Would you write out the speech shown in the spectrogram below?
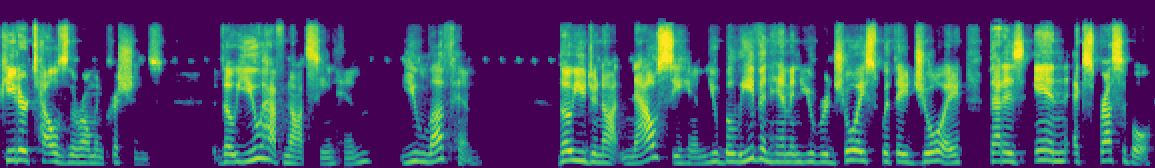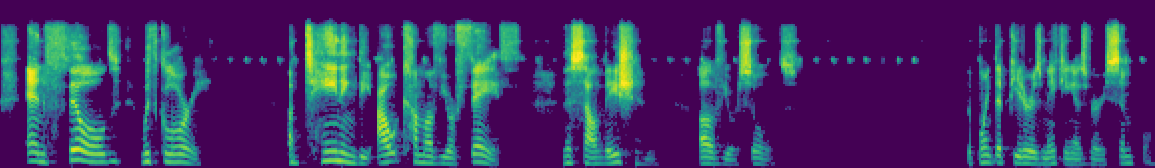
Peter tells the Roman Christians, "Though you have not seen him, you love him. Though you do not now see him, you believe in him and you rejoice with a joy that is inexpressible and filled with glory, obtaining the outcome of your faith, the salvation of your souls. The point that Peter is making is very simple.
